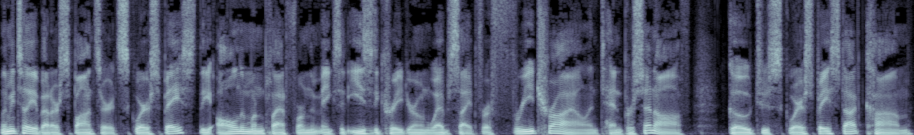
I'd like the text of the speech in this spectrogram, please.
Let me tell you about our sponsor. It's Squarespace, the all-in-one platform that makes it easy to create your own website. For a free trial and 10% off, go to squarespace.com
